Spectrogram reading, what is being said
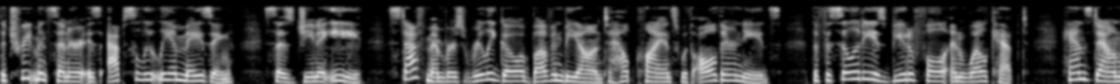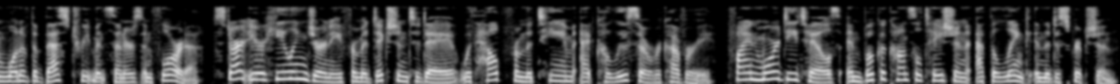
The treatment center is absolutely amazing, says Gina E. Staff members really go above and beyond to help clients with all their needs. The facility is beautiful and well kept, hands down one of the best treatment centers in Florida. Start your healing journey from addiction today with help from the team at Calusa Recovery. Find more details and book a consultation at the link in the description.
